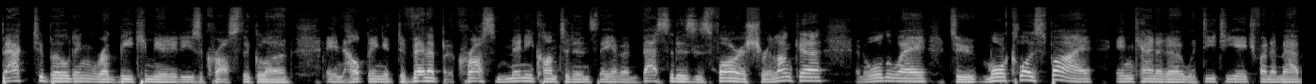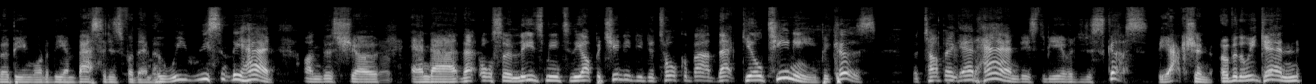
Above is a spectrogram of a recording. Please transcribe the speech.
back to building rugby communities across the globe and helping it develop across many continents. They have ambassadors as far as Sri Lanka and all the way to more close by in Canada with DTH van der Merwe being one of the ambassadors for them, who we recently had on this show. Yep. And uh, that also leads me to the opportunity to talk about that Giltini because the topic at hand is to be able to discuss the action over the weekend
